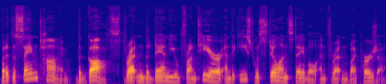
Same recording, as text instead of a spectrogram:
But at the same time, the Goths threatened the Danube frontier, and the east was still unstable and threatened by Persia.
